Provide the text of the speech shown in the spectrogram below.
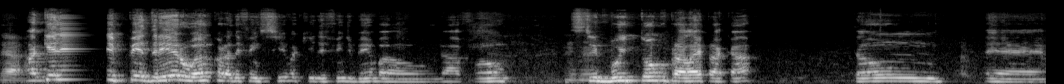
É. Aquele pedreiro âncora defensiva que defende bem o garrafão, uhum. distribui toco para lá e para cá. Então, é,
